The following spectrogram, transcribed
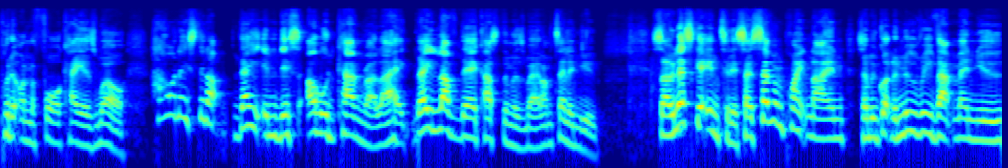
put it on the 4K as well. How are they still updating this old camera? Like they love their customers, man, I'm telling you. So let's get into this. So 7.9, so we've got the new revamp menu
